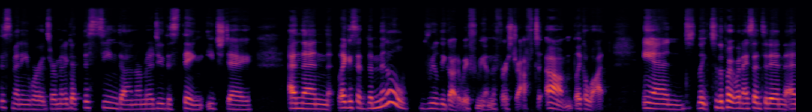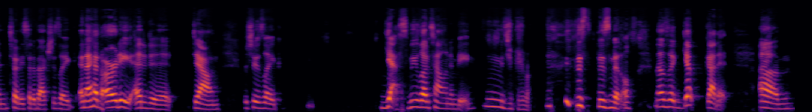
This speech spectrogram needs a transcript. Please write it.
this many words, or I'm going to get this scene done, or I'm going to do this thing each day. And then, like I said, the middle really got away from me on the first draft, um, like a lot. And like to the point when I sent it in and Toni sent it back, she's like, and I had already edited it down, but she was like, yes, we love Talon and Bee. this, this middle. And I was like, yep, got it. Um,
